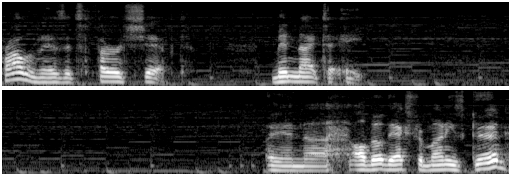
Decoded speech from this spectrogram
problem is it's third shift, midnight to 8. And uh, although the extra money's good,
